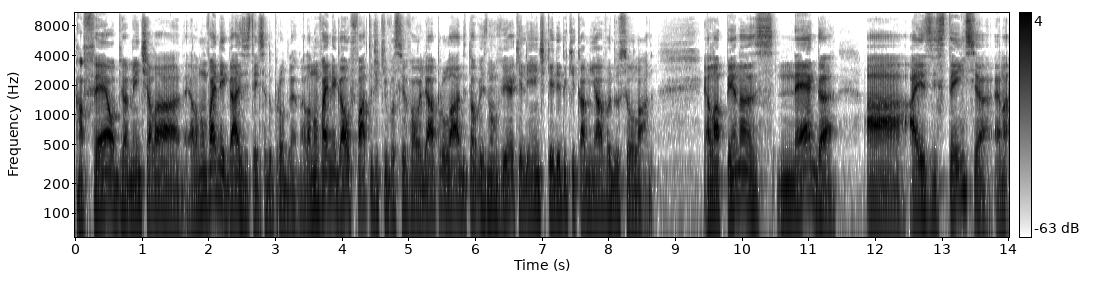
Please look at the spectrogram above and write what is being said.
a fé, obviamente, ela, ela não vai negar a existência do problema. Ela não vai negar o fato de que você vai olhar para o lado e talvez não ver aquele ente querido que caminhava do seu lado. Ela apenas nega a, a existência, ela,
